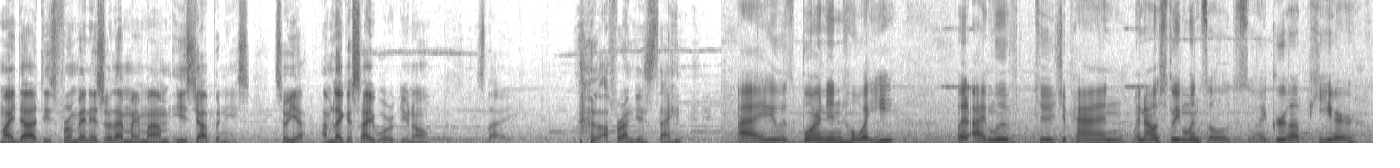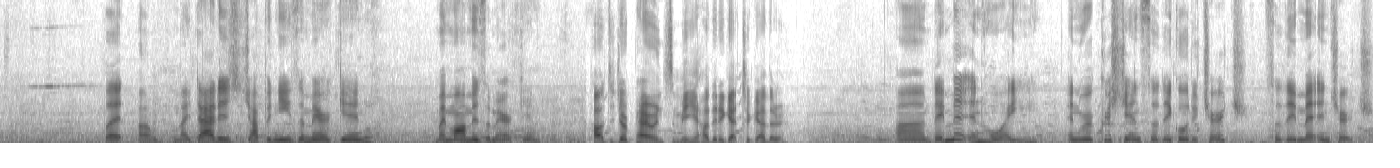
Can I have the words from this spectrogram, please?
My dad is from Venezuela, and my mom is Japanese. So yeah, I'm like a cyborg, you know. It's like a Frankenstein. I was born in Hawaii, but I moved to Japan when I was three months old, so I grew up here. But um, my dad is Japanese American, my mom is American. How did your parents meet? How did they get together? Um, they met in Hawaii, and we're Christians, so they go to church, so they met in church.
